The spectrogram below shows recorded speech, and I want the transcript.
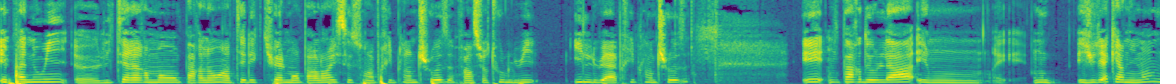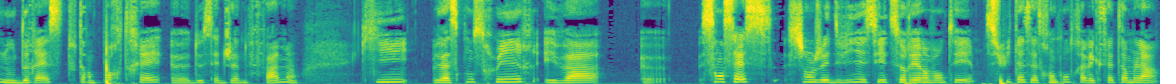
épanouis euh, littérairement parlant, intellectuellement parlant, ils se sont appris plein de choses, enfin surtout lui, il lui a appris plein de choses. Et on part de là et on, et, Julia Carninon nous dresse tout un portrait de cette jeune femme qui va se construire et va sans cesse changer de vie, essayer de se réinventer suite à cette rencontre avec cet homme-là,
